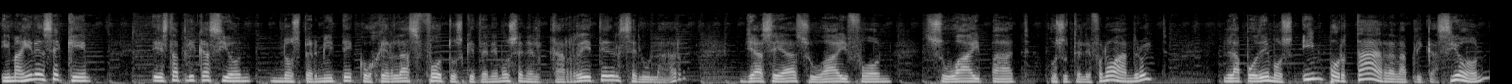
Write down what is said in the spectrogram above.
Imagínense que esta aplicación nos permite coger las fotos que tenemos en el carrete del celular, ya sea su iPhone, su iPad o su teléfono Android, la podemos importar a la aplicación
